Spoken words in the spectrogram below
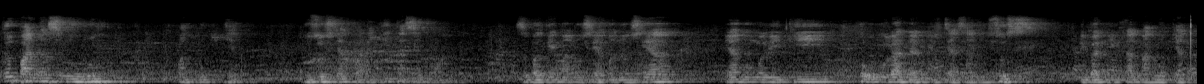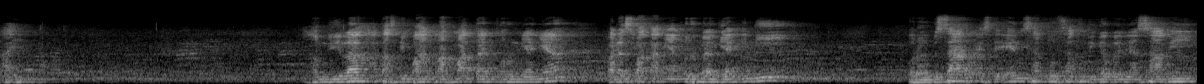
kepada seluruh makhluknya, khususnya kepada kita semua sebagai manusia-manusia yang memiliki keunggulan dan ijazah khusus dibandingkan makhluk yang lain. Alhamdulillah atas limpahan rahmat dan karunia-Nya pada kesempatan yang berbahagia ini Orang besar SDN 113 Banyasari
